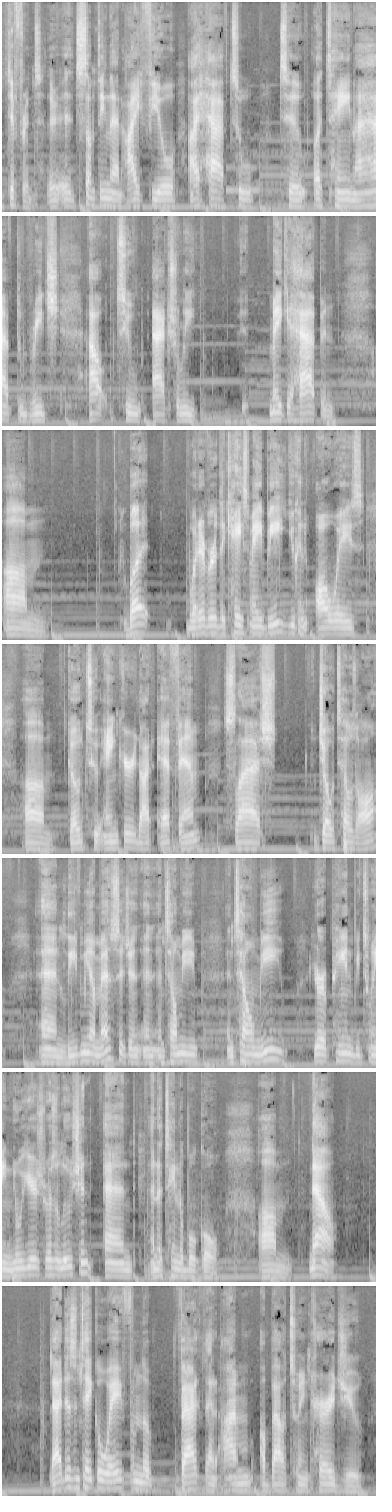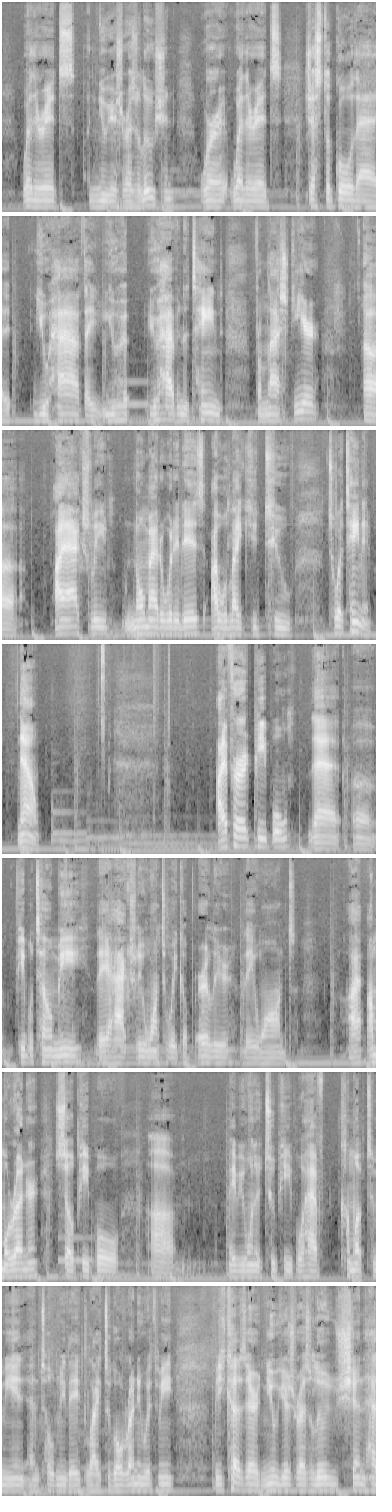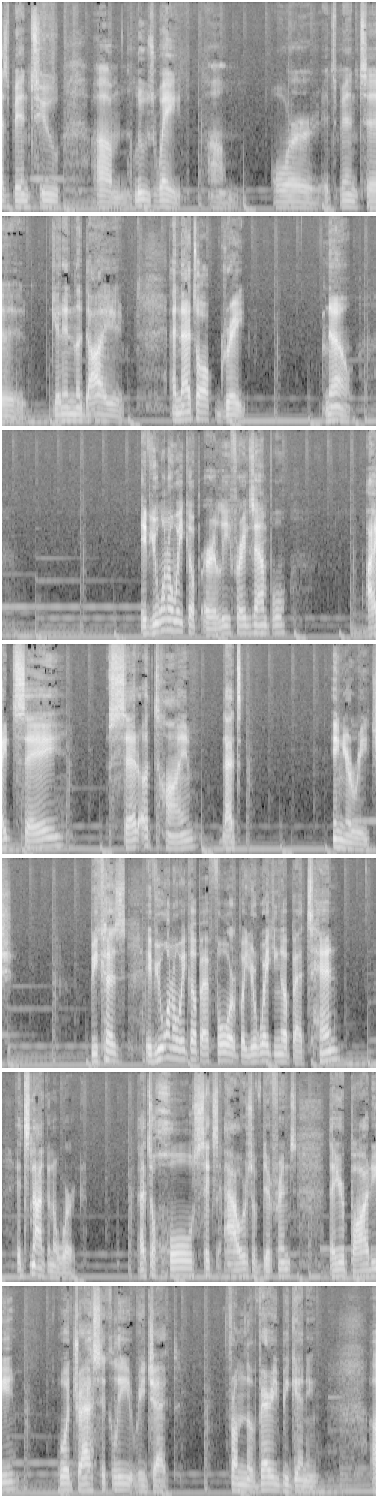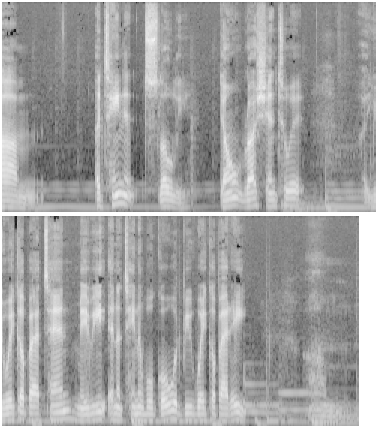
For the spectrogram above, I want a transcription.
different. It's something that I feel I have to to attain. I have to reach out to actually make it happen. Um, but whatever the case may be, you can always um, go to anchor.fm slash Joe Tells All and leave me a message and, and, and tell me and tell me your opinion between New Year's resolution and an attainable goal. Um, now, that doesn't take away from the fact that I'm about to encourage you, whether it's a New Year's resolution or whether it's just the goal that you have that you you haven't attained from last year. Uh, I actually, no matter what it is, I would like you to to attain it. Now, I've heard people that uh, people tell me they actually want to wake up earlier. They want. I, am a runner, so people, um, maybe one or two people have come up to me and, and told me they'd like to go running with me because their New Year's resolution has been to um, lose weight, um, or it's been to get in the diet, and that's all great. Now, if you want to wake up early, for example, I'd say set a time that's in your reach. Because if you want to wake up at 4 but you're waking up at 10, it's not going to work. That's a whole six hours of difference that your body will drastically reject from the very beginning. Um, attain it slowly. Don't rush into it. Uh, you wake up at 10, maybe an attainable goal would be wake up at 8. Um,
